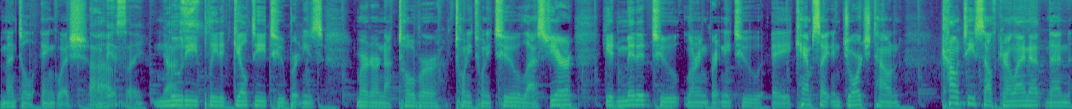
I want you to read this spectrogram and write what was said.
mental anguish. Um, Obviously, yes. Moody pleaded guilty to Brittanee's murder in October 2022 last year. He admitted to luring Brittanee to a campsite in Georgetown County, South Carolina, then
